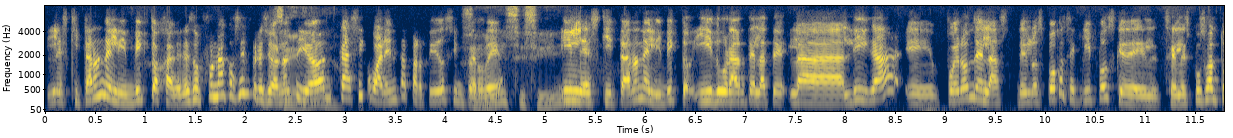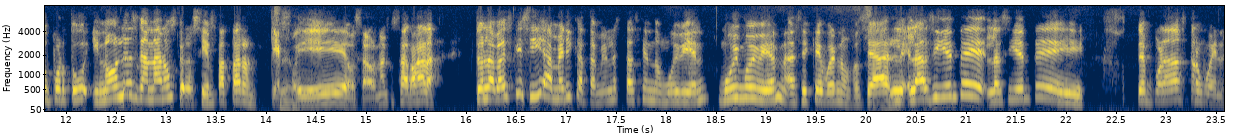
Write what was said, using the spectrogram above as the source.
les quitaron el invicto, Javier. Eso fue una cosa impresionante. Sí. Llevaban casi 40 partidos sin perder. Sí, sí, sí. y les quitaron el invicto. Y durante la, te- la liga eh, fueron de las de los pocos equipos que se les puso al tú por tú y no les ganaron, pero sí empataron, que Sí. fue, o sea, una cosa rara. Entonces, la verdad es que sí, América también lo está haciendo muy bien, muy, muy bien. Así que bueno, o sea, la siguiente, la siguiente temporada está buena.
